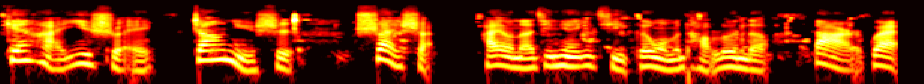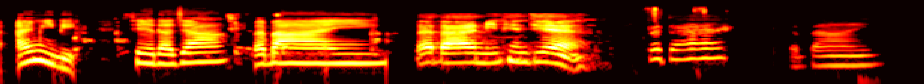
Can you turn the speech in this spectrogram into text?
天海一水，张女士，帅帅，还有呢，今天一起跟我们讨论的大耳怪艾米丽，谢谢大家，拜拜，拜拜，明天见，拜拜，拜拜。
